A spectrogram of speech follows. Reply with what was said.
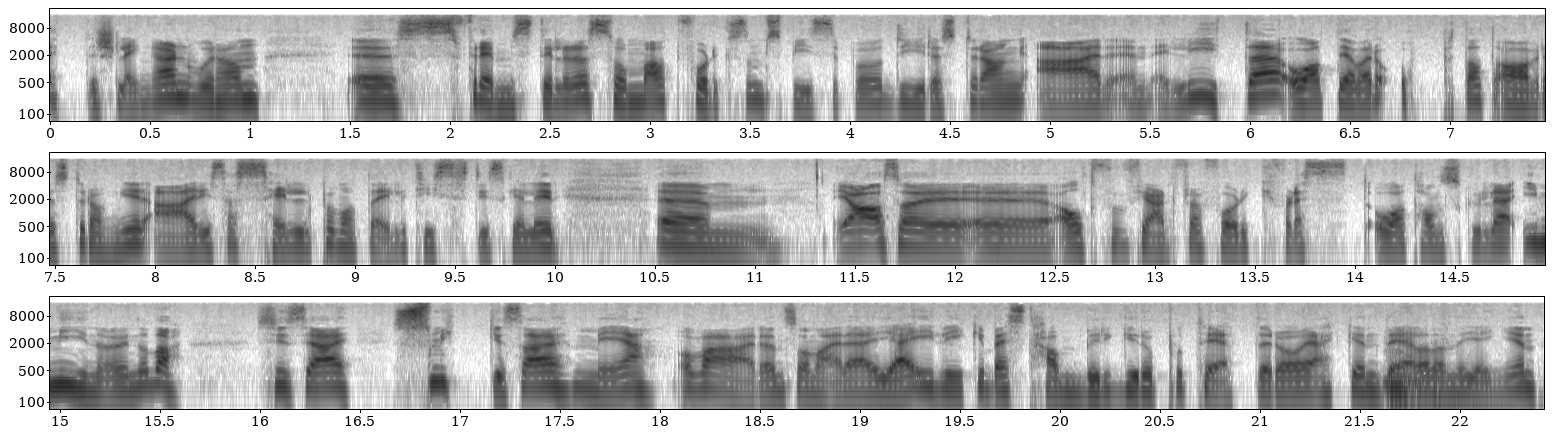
etterslengeren hvor han uh, fremstiller det som at folk som spiser på dyrrestaurant, er en elite, og at det å være opptatt av restauranter er i seg selv på en måte elitistisk eller um, ja, altså eh, altfor fjernt fra folk flest, og at han skulle, i mine øyne, da, syns jeg, smykke seg med å være en sånn herre Jeg liker best hamburger og poteter, og jeg er ikke en del av mm. denne gjengen.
